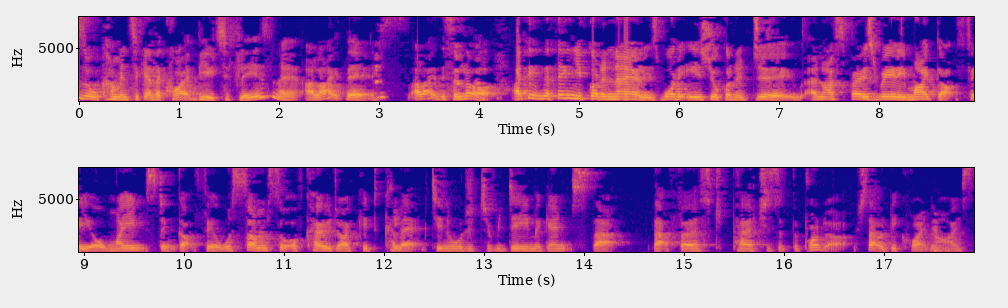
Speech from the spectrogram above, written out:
is all coming together quite beautifully, isn't it? I like this. I like this a lot. I think the thing you've got to nail is what it is you're going to do. And I suppose really my gut feel, my instant gut feel was some sort of code I could collect in order to redeem against that that first purchase of the product. That would be quite mm. nice.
